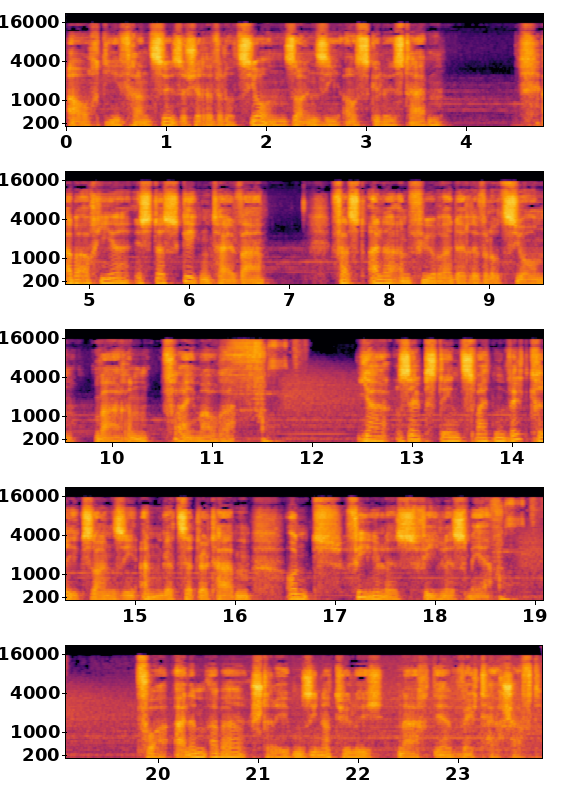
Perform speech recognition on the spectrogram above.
Auch die französische Revolution sollen sie ausgelöst haben. Aber auch hier ist das Gegenteil wahr. Fast alle Anführer der Revolution waren Freimaurer. Ja, selbst den Zweiten Weltkrieg sollen sie angezettelt haben und vieles, vieles mehr. Vor allem aber streben sie natürlich nach der Weltherrschaft.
